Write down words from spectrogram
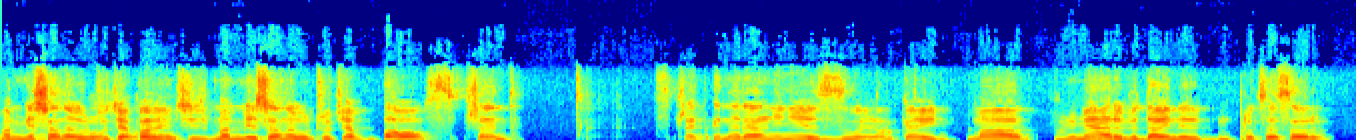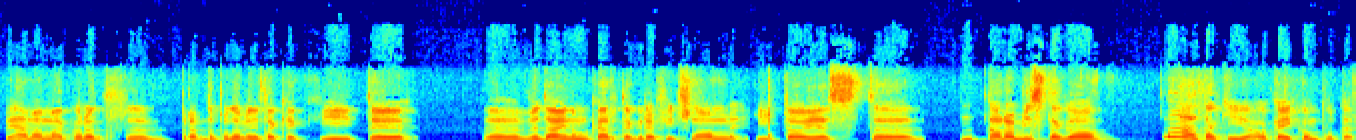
mam mieszane uczucia. Powiem ci, mam mieszane uczucia, bo sprzęt, sprzęt generalnie nie jest zły. Okej, ma w miarę wydajny procesor. Ja mam akurat e, prawdopodobnie tak jak i ty e, wydajną kartę graficzną i to jest, e, to robi z tego no taki okej komputer.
